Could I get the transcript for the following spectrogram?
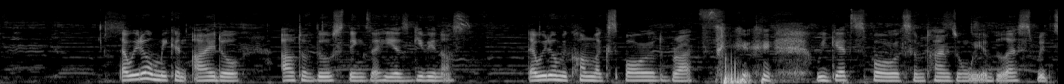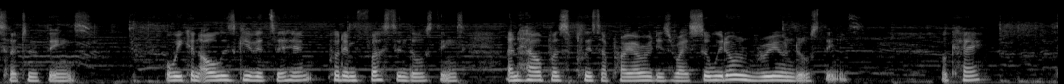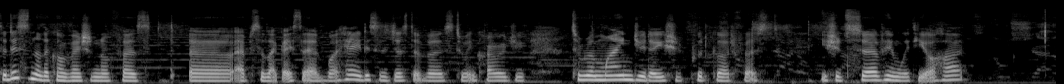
That we don't make an idol out of those things that He has given us. That we don't become like spoiled brats. we get spoiled sometimes when we are blessed with certain things. But we can always give it to Him, put Him first in those things, and help us place our priorities right so we don't ruin those things. Okay? So this is not the conventional first uh, episode, like I said, but hey, this is just a verse to encourage you, to remind you that you should put God first. You should serve Him with your heart,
